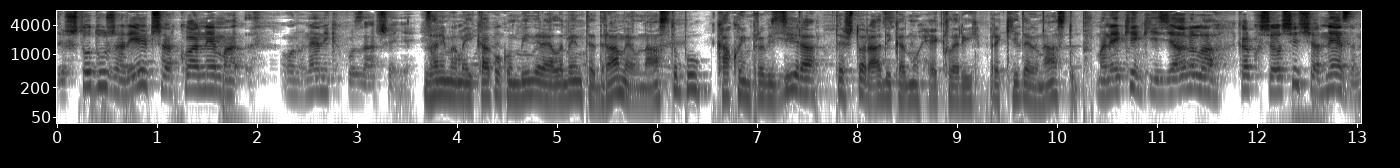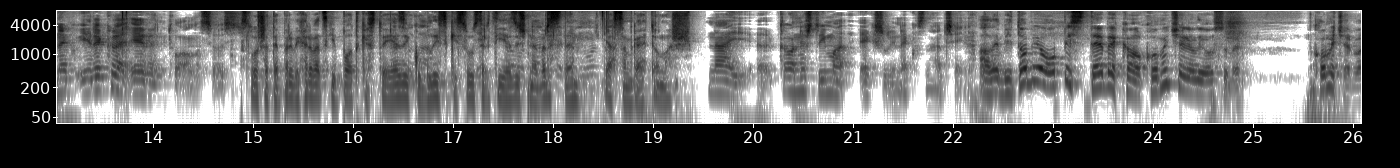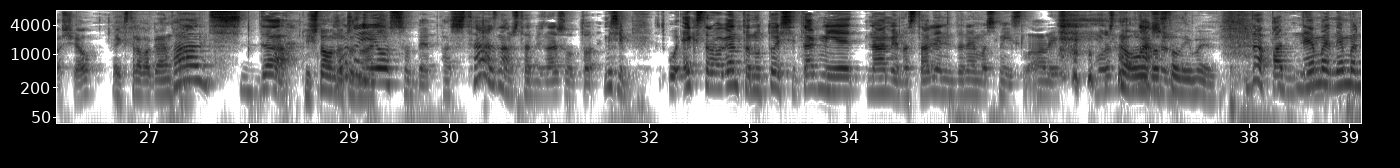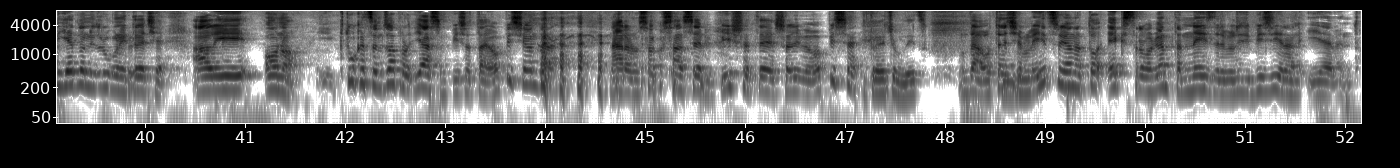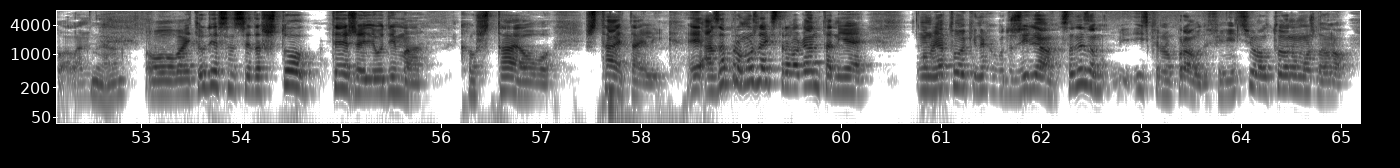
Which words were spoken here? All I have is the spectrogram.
što duža riječ, a koja nema, ono, nema nikakvo značenje. Zanima me i kako kombinira elemente drame u nastupu, kako improvizira, te što radi kad mu hekleri prekidaju nastup. Manekenki izjavila kako se osjeća, ne znam, neko, i rekla je eventualno se osjeća. Slušate prvi hrvatski podcast o jeziku Bliski susreti jezične vrste. Ja sam Gaj Tomaš. Naj, e, kao nešto ima actually neko značenje. Ali bi to bio opis tebe kao komičar ili osobe? Komičar baš, jel? Ekstravagantan. Pa, da. I šta onda to Možda znači? i osobe. Pa šta ja znam šta bi značilo to. Mislim, u ekstravagantan u toj sintagmi je namjerno stavljanje da nema smisla, ali možda... Ovo znaš, ostali imaju. Da, pa nema, nema ni jedno, ni drugo, ni treće. Ali, ono, i tu kad sam zapravo, ja sam pisao taj opis i onda, naravno, svako sam sebi piše te šaljive opise. U trećem licu. Da, u trećem licu i onda to ekstravagantan, neizrealizibiziran i eventualan. Ovaj, trudio sam se da što teže ljudima, kao šta je ovo, šta je taj lik. E, a zapravo možda ekstravagantan je, ono, ja to uvijek nekako doživljavam, sad ne znam iskreno pravu definiciju, ali to je ono možda ono,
